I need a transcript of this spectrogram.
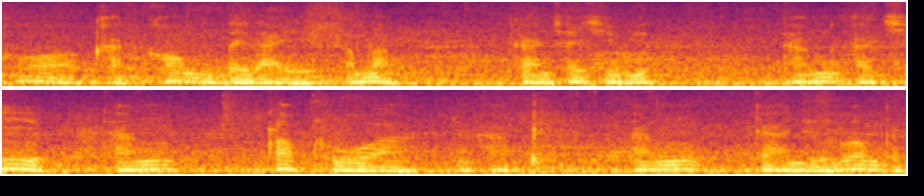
ข้อขัดข้องใด ๆสำหรับการใช้ชีวิต ทั้งอาชีพ ทั้งครอบครัวนะครับ ทั้งการอยู่ร่วมกับ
